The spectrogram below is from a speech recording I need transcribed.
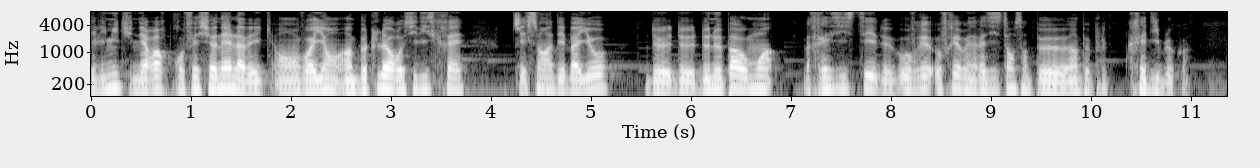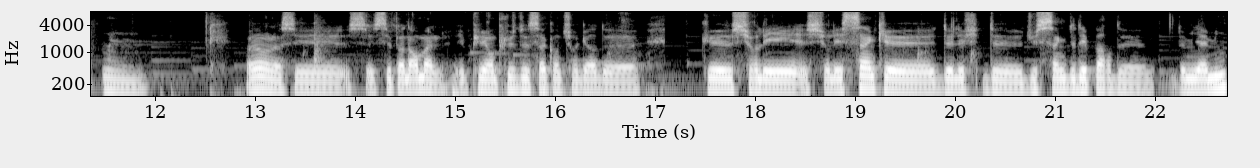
limite une erreur professionnelle avec, en voyant un Butler aussi discret et sans Adebayo, de, de, de ne pas au moins résister, de offrir, offrir une résistance un peu, un peu plus crédible, quoi. Ouais, non, là, c'est pas normal. Et puis en plus de ça, quand tu regardes euh, que sur les, sur les 5 de l'eff- de- du 5 de départ de, de Miami,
